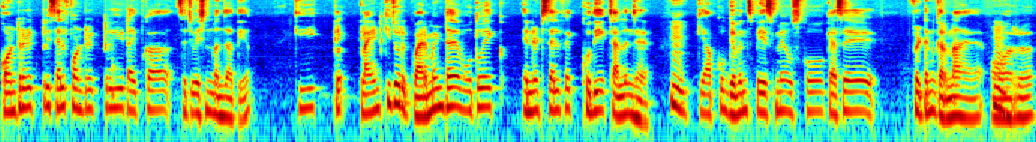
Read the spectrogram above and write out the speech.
contradictory self contradictory type का सिचुएशन बन जाती है कि क्लाइंट की जो रिक्वायरमेंट है वो तो एक इन इट सेल्फ एक खुद ही एक चैलेंज है। कि आपको गिवन स्पेस में उसको कैसे फिट इन करना है और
